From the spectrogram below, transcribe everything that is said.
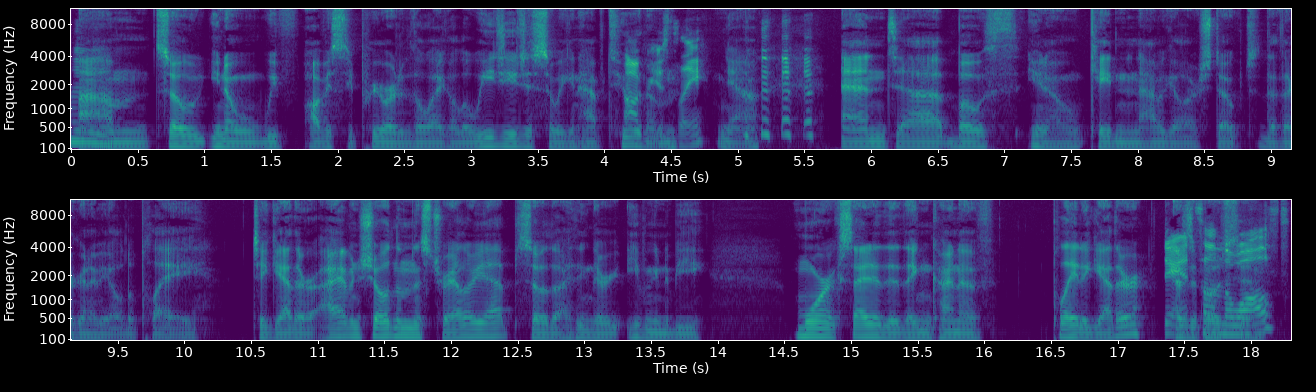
Mm. Um, so you know we've obviously pre-ordered the Lego Luigi just so we can have two obviously. of them. Yeah, and uh, both you know Caden and Abigail are stoked that they're going to be able to play together. I haven't showed them this trailer yet, so I think they're even going to be more excited that they can kind of play together dance as on the to, walls.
